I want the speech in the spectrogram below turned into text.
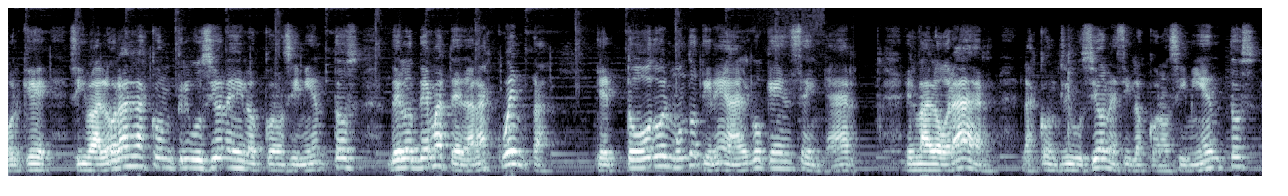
Porque si valoras las contribuciones y los conocimientos de los demás, te darás cuenta que todo el mundo tiene algo que enseñar. El valorar las contribuciones y los conocimientos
